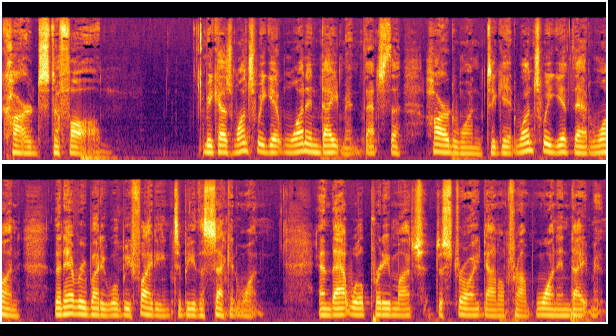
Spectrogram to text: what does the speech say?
cards to fall. Because once we get one indictment, that's the hard one to get. Once we get that one, then everybody will be fighting to be the second one and that will pretty much destroy Donald Trump. One indictment.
